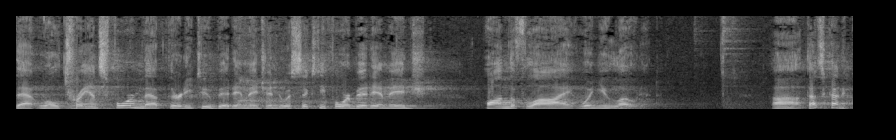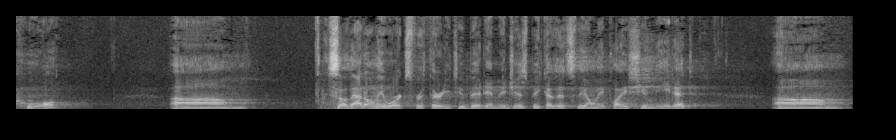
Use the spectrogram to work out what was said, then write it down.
that will transform that 32-bit image into a 64-bit image on the fly when you load it. Uh, that's kind of cool. Um, so that only works for 32-bit images because it's the only place you need it. Um,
